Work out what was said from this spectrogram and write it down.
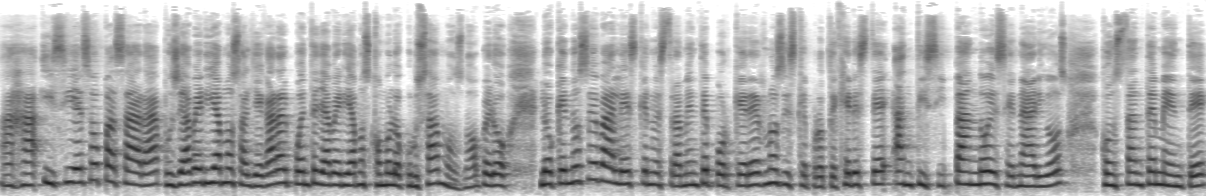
Ajá, y si eso pasara, pues ya veríamos, al llegar al puente ya veríamos cómo lo cruzamos, ¿no? Pero lo que no se vale es que nuestra mente, por querernos disque proteger, esté anticipando escenarios constantemente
